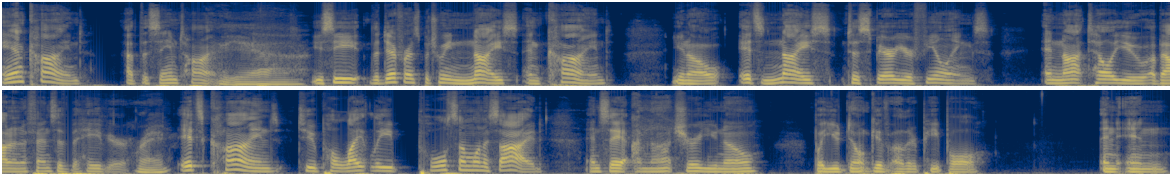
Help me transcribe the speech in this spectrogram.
and kind at the same time. Yeah. You see the difference between nice and kind. You know, it's nice to spare your feelings and not tell you about an offensive behavior. Right. It's kind to politely pull someone aside and say, I'm not sure you know, but you don't give other people an in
